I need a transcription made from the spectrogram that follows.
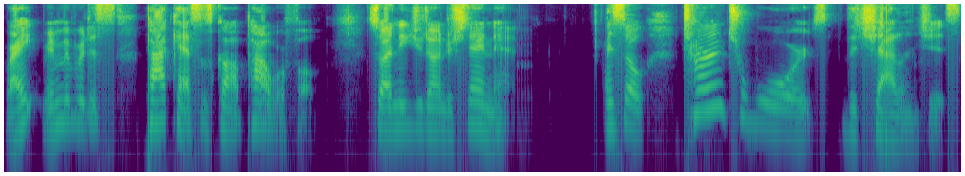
right? Remember this podcast is called Powerful. So I need you to understand that. And so turn towards the challenges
